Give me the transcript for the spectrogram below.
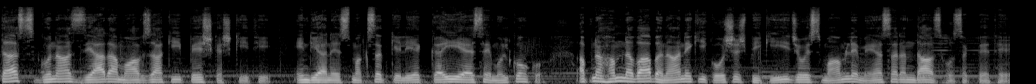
دس گنا زیادہ معاوضہ کی پیشکش کی تھی۔ انڈیا نے اس مقصد کے لیے کئی ایسے ملکوں کو اپنا ہم نوا بنانے کی کوشش بھی کی جو اس معاملے میں اثر انداز ہو سکتے تھے۔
